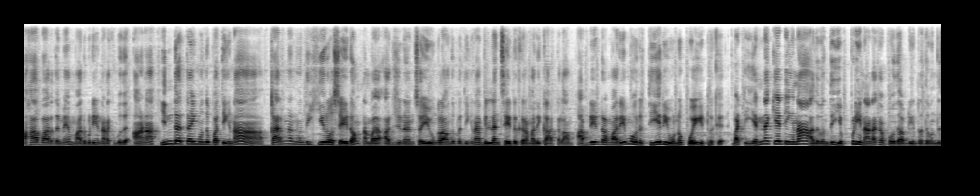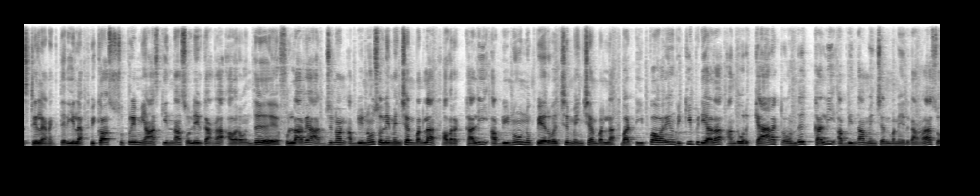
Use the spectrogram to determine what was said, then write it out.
மகாபாரதமே மறுபடியும் நடக்க போகுது. ஆனால் இந்த டைம் வந்து பார்த்தீங்கன்னா கர்ணன் வந்து ஹீரோ சைடும் நம்ம அர்ஜுனன் ஸோ இவங்களாம் வந்து பார்த்தீங்கன்னா வில்லன் சைடு இருக்கிற மாதிரி காட்டலாம் அப்படின்ற மாதிரியும் ஒரு தியரி ஒன்று போய்கிட்டு இருக்கு. பட் என்ன கேட்டிங்கன்னா அது வந்து எப்படி நடக்க போகுது அப்படின்றது வந்து ஸ்டில் எனக்கு தெரியல. பிகாஸ் சுப்ரீம் யாஸ்கின் தான் சொல்லியிருக்காங்க. அவரை வந்து ஃபுல்லாகவே அர்ஜுனன் அப்படின்னும் சொல்லி மென்ஷன் பண்ணல. அவரை களி அப்படின்னும் இன்னும் பேர் வச்சு மென்ஷன் பண்ணல. பட் இப்போ வரையும் விக்கிபீடியாவில் அந்த ஒரு கேரக்டர் வந்து களி அப்படின்னு தான் மென்ஷன் பண்ணியிருக்காங்க. ஸோ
